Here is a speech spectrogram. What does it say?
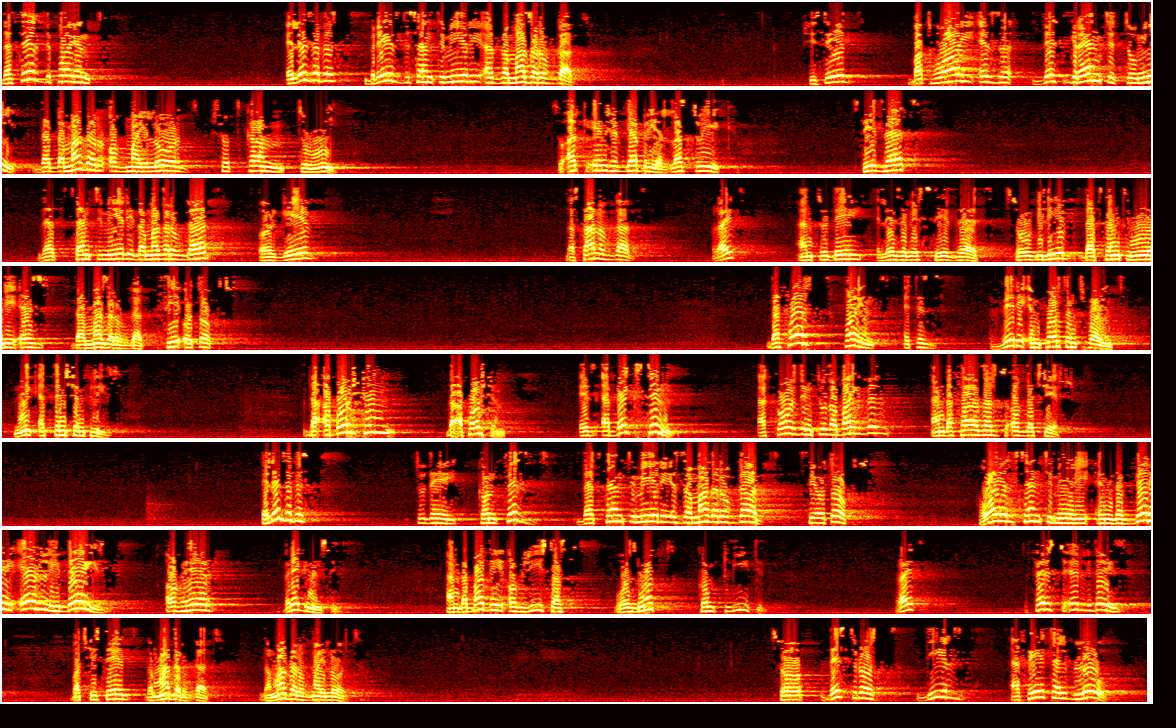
The third point, Elizabeth praised Saint Mary as the mother of God. She said, But why is this granted to me that the mother of my Lord should come to me? So Archangel Gabriel last week said that that Saint Mary, the Mother of God, or gave the Son of God. Right? And today Elizabeth said that. So we believe that Saint Mary is the Mother of God. Theotokos. The first point, it is very important point. Make attention please. The abortion, the abortion is a big sin according to the Bible and the fathers of the church. Elizabeth today confessed that Saint Mary is the mother of God, Theotokos, while Saint Mary in the very early days of her pregnancy and the body of Jesus was not completed. Right? The first early days. But she said, the mother of God, the mother of my Lord. So this truth deals a fatal blow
